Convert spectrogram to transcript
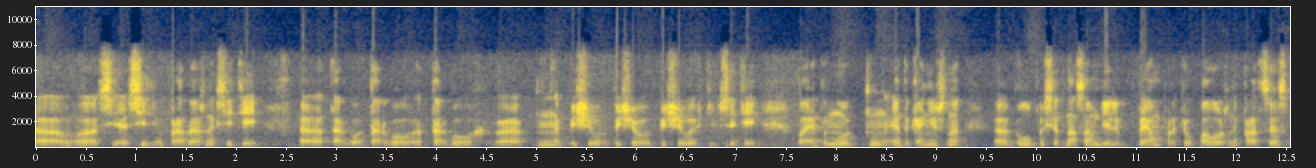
э, продажных сетей, торгов, торговых пищевых, сетей. Поэтому это, конечно, глупость, это на самом деле прямо противоположный процесс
